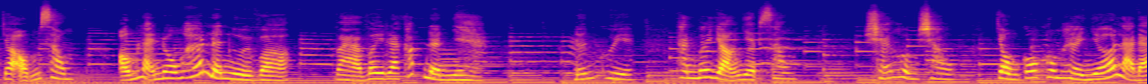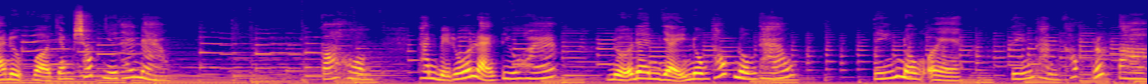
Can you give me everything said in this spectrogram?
cho ổng xong, ổng lại nôn hết lên người vợ và vây ra khắp nền nhà. Đến khuya, thanh mới dọn dẹp xong sáng hôm sau, chồng cô không hề nhớ là đã được vợ chăm sóc như thế nào. Có hôm, thanh bị rối loạn tiêu hóa, nửa đêm dậy nôn thốc nôn tháo. Tiếng nôn òe tiếng thanh khóc rất to,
